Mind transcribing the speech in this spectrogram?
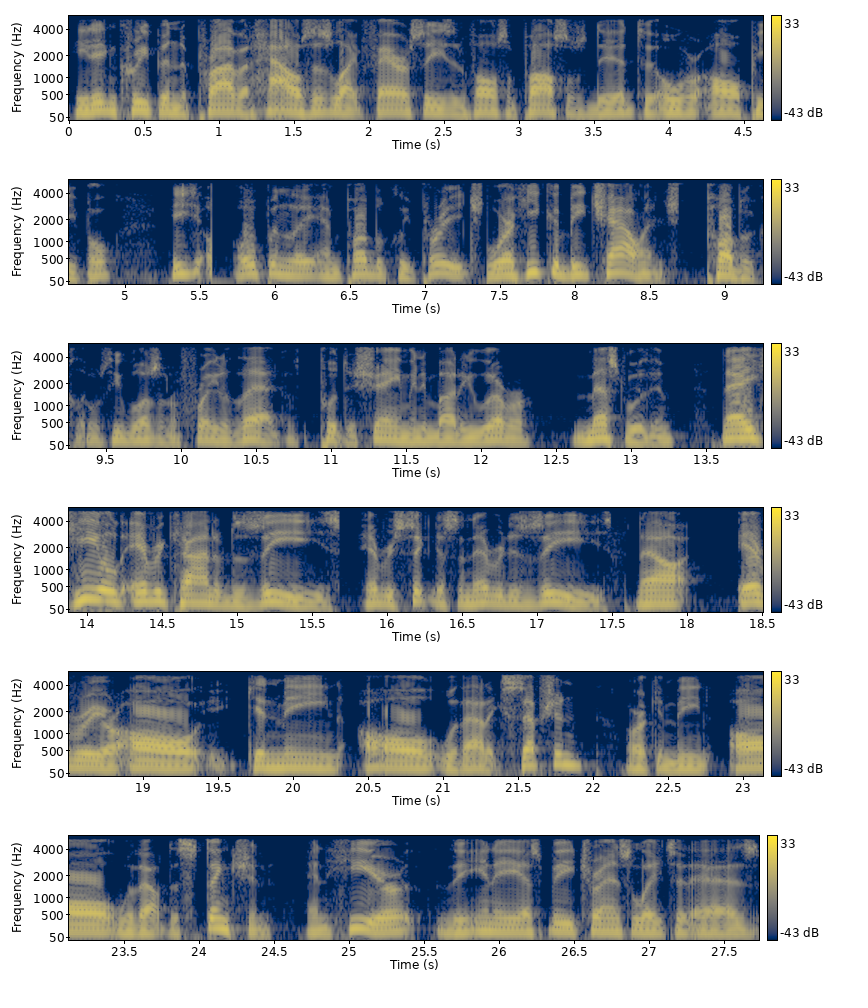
He didn't creep into private houses like Pharisees and false apostles did to overawe people. He openly and publicly preached where he could be challenged publicly. Of course, he wasn't afraid of that. Put to shame anybody who ever messed with him. Now, he healed every kind of disease, every sickness and every disease. Now, every or all can mean all without exception, or it can mean all without distinction. And here, the NASB translates it as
